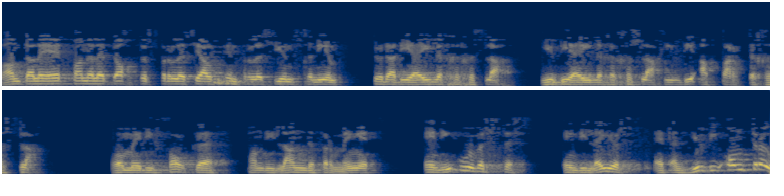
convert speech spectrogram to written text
Want hulle het van hulle dogters vir hulle self en vir hulle seuns geneem sodat die heilige geslag, hierdie heilige geslag, hierdie aparte geslag, hom met die volke van die lande vermeng het en die owerstes en die leiers het aan hierdie ontrou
